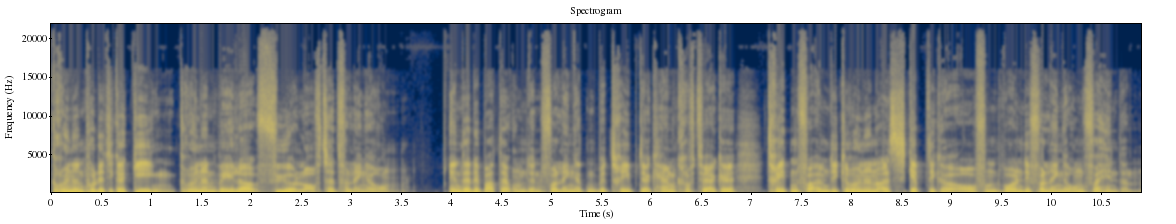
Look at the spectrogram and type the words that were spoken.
Grünen Politiker gegen, Grünen Wähler für Laufzeitverlängerung. In der Debatte um den verlängerten Betrieb der Kernkraftwerke treten vor allem die Grünen als Skeptiker auf und wollen die Verlängerung verhindern.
